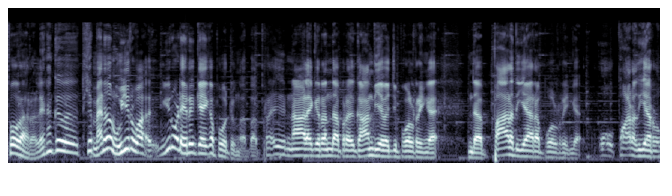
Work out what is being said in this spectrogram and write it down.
போவார்கள். எனக்கு தி- மனிதன் உயிர் வா உயிரோட இருக்கையாக போட்டுங்க. அப்போ அப்புறம் நாளைக்கு இறந்த அப்புறம் காந்தியை வச்சு போடுறீங்க. இந்த பாரதியாரை போடுறீங்க. ஓ பாரதியார்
